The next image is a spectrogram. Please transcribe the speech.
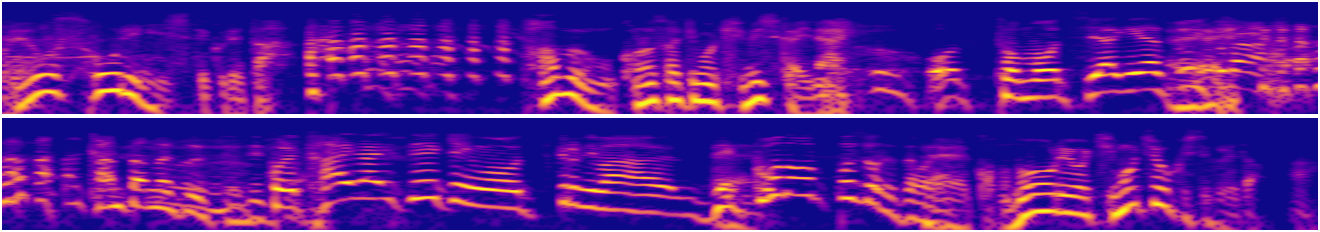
俺を総理にしてくれた。多分、この先も君しかいない。い。おっと、持ち上げやすい人だ。えー 簡単なやつですよ、実はこれ、傀儡政権を作るには、絶好のポジションですね、こえーれ。この俺を気持ちよくしてくれた。あ、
